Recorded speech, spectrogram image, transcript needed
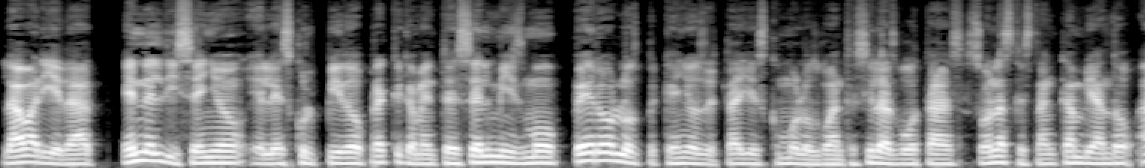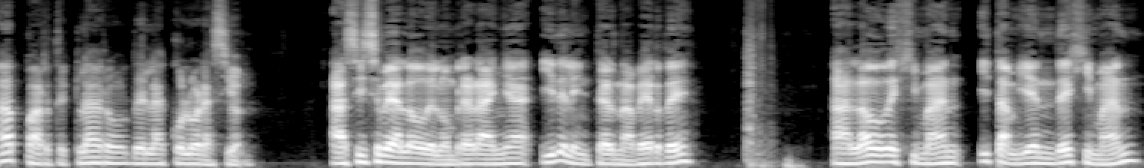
la variedad. En el diseño, el esculpido prácticamente es el mismo, pero los pequeños detalles como los guantes y las botas son las que están cambiando, aparte, claro, de la coloración. Así se ve al lado del hombre araña y de la linterna verde, al lado de He-Man y también de He-Man,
